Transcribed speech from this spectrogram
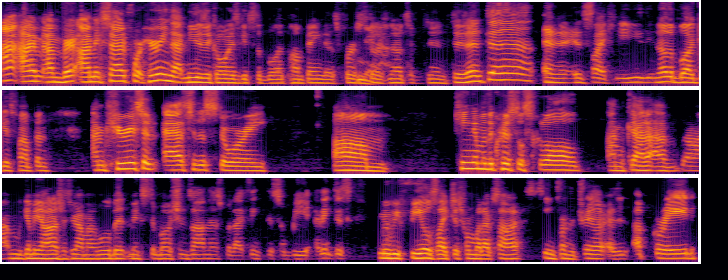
I, I'm I'm very I'm excited for it. hearing that music. Always gets the blood pumping. Those first Yeah. those notes of dun, dun, dun, dun, and it's like you, you know the blood gets pumping. I'm curious as to the story. Um, Kingdom of the Crystal Skull. I'm kind of I'm, I'm gonna be honest with you. I'm a little bit mixed emotions on this, but I think this will be. I think this movie feels like just from what I've saw, seen from the trailer as an upgrade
